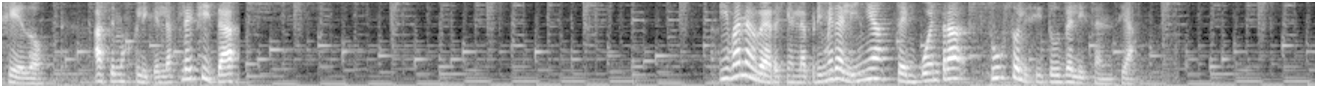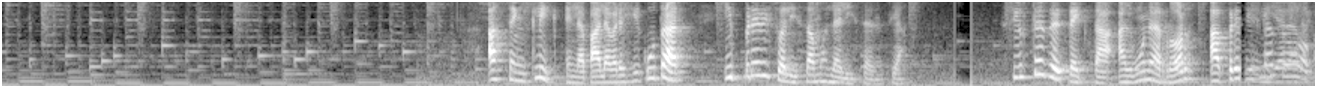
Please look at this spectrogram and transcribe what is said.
GEDO. Hacemos clic en la flechita y van a ver que en la primera línea se encuentra su solicitud de licencia. Hacen clic en la palabra ejecutar y previsualizamos la licencia. Si usted detecta algún error, apriete OK.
